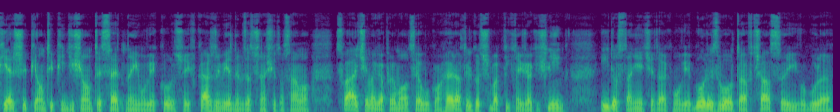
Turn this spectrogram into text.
pierwszy, piąty, pięćdziesiąty, setny i mówię, kurczę, i w każdym jednym zaczyna się to samo. Słuchajcie, mega promocja Bookmachera, tylko trzeba kliknąć w jakiś link i dostaniecie, tak jak mówię, góry złota w czasy i w ogóle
